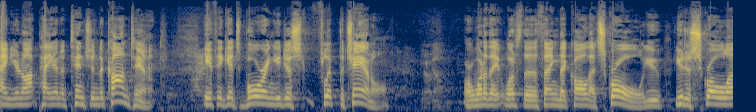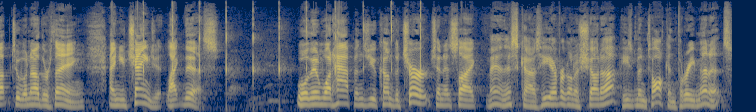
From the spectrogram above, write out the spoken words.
and you're not paying attention to content. If it gets boring, you just flip the channel or what are they what's the thing they call that? Scroll. You you just scroll up to another thing and you change it like this. Well then what happens? You come to church and it's like man this guy's he ever going to shut up? He's been talking three minutes.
